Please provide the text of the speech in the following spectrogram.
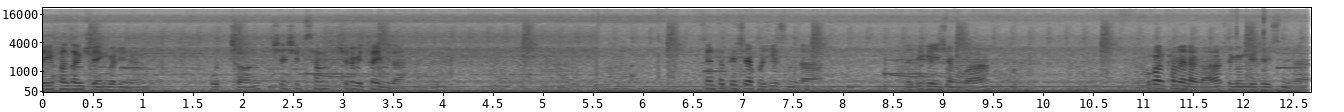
계기판상 주행 거리는 5,073km입니다. 센터 패시아 보시겠습니다. 내비게이션과 후방 카메라가 적용되어 있습니다.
